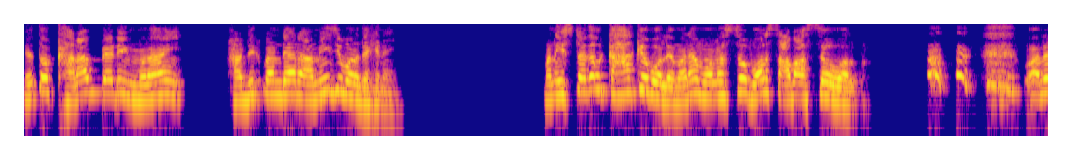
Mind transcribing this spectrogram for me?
এত খারাপ ব্যাটিং মনে হয় হার্দিক পান্ডিয়ার আমি জীবনে দেখি নাই। মানে স্ট্রাগল কাহাকে বলে? মানে মনে হচ্ছে বল সাবাসছেও বল। মানে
